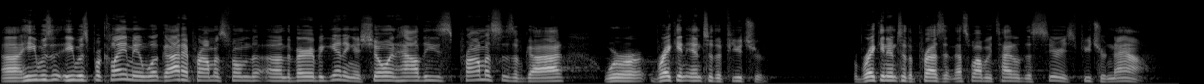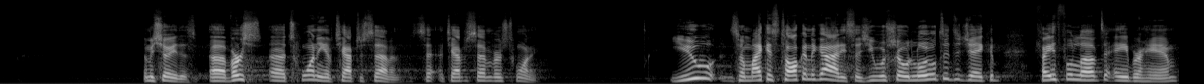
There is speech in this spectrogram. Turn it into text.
uh, he, was, he was proclaiming what God had promised from the, uh, the very beginning and showing how these promises of God were breaking into the future. We're breaking into the present. That's why we titled this series Future Now. Let me show you this. Uh, verse uh, 20 of chapter 7. chapter 7, verse 20. You, so Micah is talking to God. He says, You will show loyalty to Jacob, faithful love to Abraham,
